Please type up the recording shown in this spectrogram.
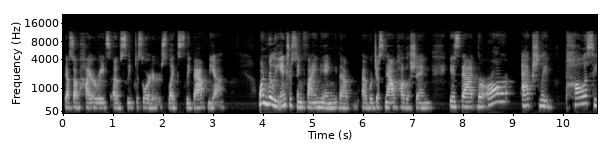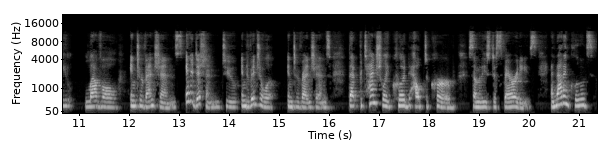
They also have higher rates of sleep disorders like sleep apnea. One really interesting finding that uh, we're just now publishing is that there are actually policy level interventions in addition to individual interventions that potentially could help to curb some of these disparities. And that includes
